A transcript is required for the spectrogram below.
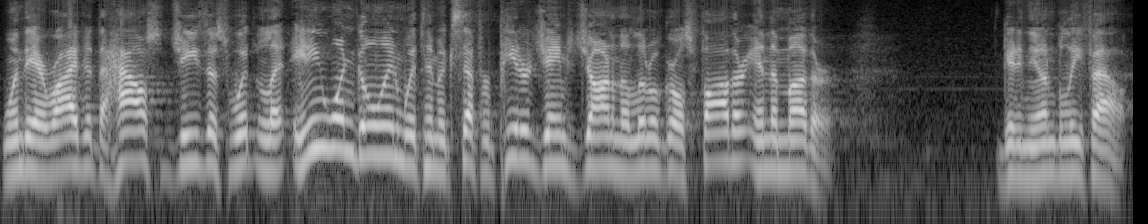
When they arrived at the house, Jesus wouldn't let anyone go in with him except for Peter, James, John, and the little girl's father and the mother, getting the unbelief out.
